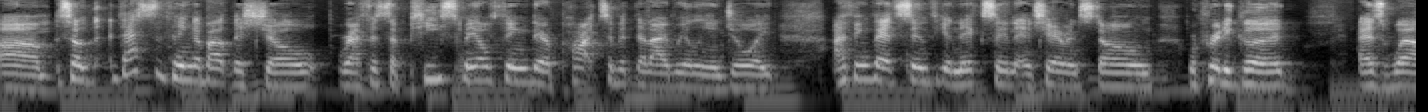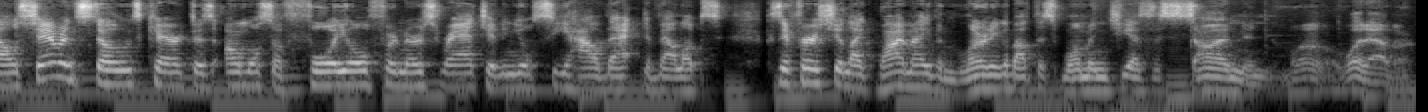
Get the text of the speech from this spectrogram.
Um, so th- that's the thing about this show, Ref. It's a piecemeal thing. There are parts of it that I really enjoyed. I think that Cynthia Nixon and Sharon Stone were pretty good as well. Sharon Stone's character is almost a foil for Nurse Ratched, and you'll see how that develops. Because at first you're like, why am I even learning about this woman? She has a son, and well, whatever.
